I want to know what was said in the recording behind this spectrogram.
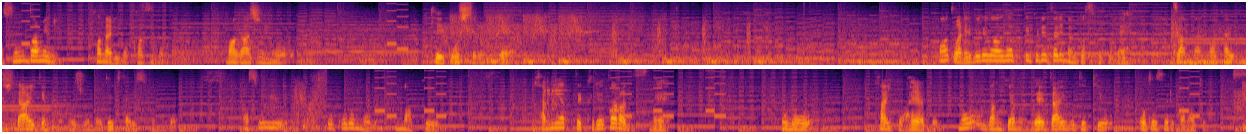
そのためにかなりの数のマガジンを傾向してるんで、あとはレベルが上がってくれたりなんかするとね、残弾が回復してアイテムの補充もできたりするので、まあ、そういうところもうまく噛み合ってくれたらですね、このカイとハヤトのガンキャノンでだいぶ敵を落とせるかなと思います。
